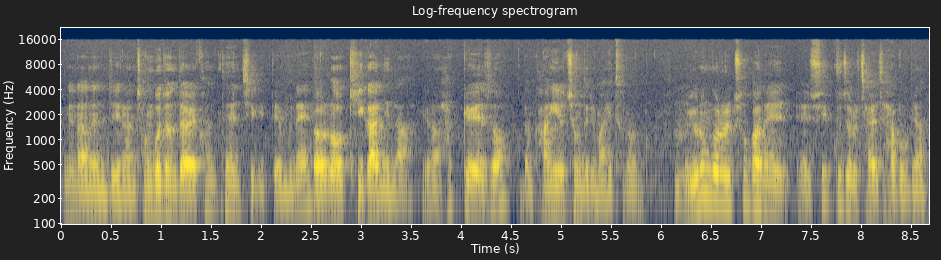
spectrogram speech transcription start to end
근데 나는 이제 이런 정보 전달 컨텐츠이기 때문에 여러 기관이나 이런 학교에서 어떤 강의 요청들이 많이 들어오는 거 음. 이런 거를 초반에 수익 구조를 잘 잡으면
